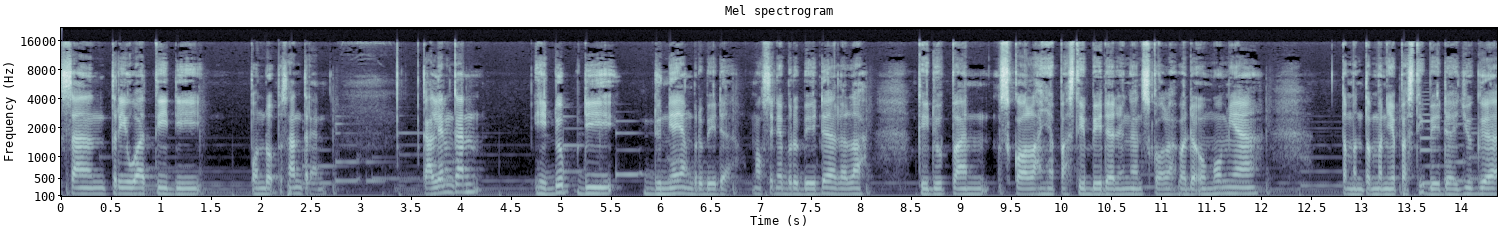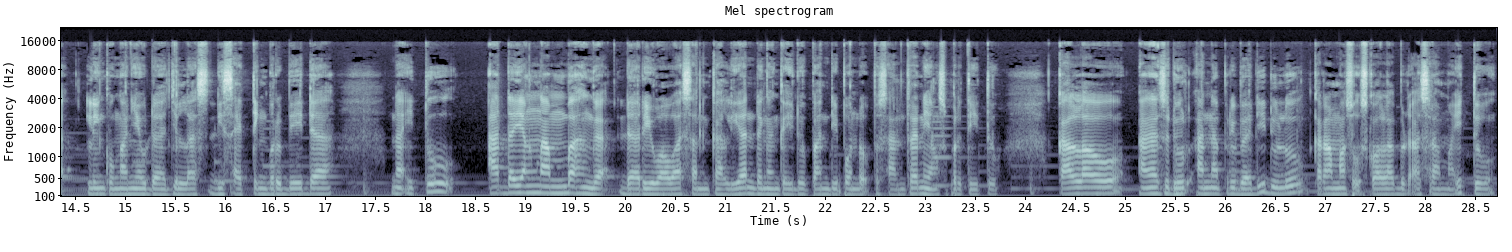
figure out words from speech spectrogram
santriwati di pondok pesantren, kalian kan hidup di dunia yang berbeda. Maksudnya berbeda adalah kehidupan sekolahnya pasti beda dengan sekolah pada umumnya. Teman-temannya pasti beda juga, lingkungannya udah jelas di setting berbeda. Nah itu ada yang nambah nggak dari wawasan kalian dengan kehidupan di pondok pesantren yang seperti itu? Kalau anak sedur anak pribadi dulu karena masuk sekolah berasrama itu,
